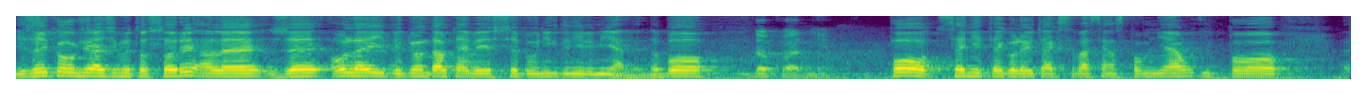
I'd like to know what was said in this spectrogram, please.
jeżeli kogoś razimy to sorry, ale że olej wyglądał tak, jakby jeszcze był nigdy nie wymieniany. No bo Dokładnie. Po cenie tego oleju, tak jak Sebastian wspomniał, i po e,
